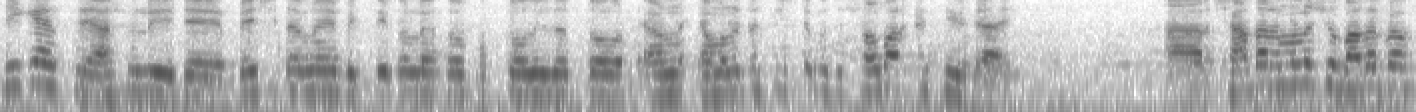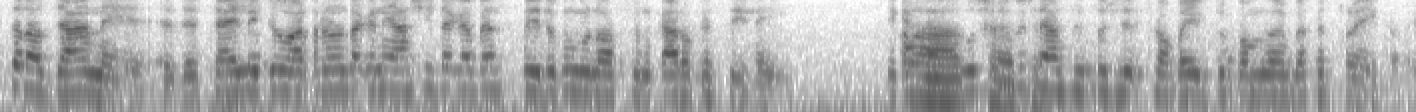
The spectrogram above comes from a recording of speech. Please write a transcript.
ঠিক আছে। আসলে যে বেশি দামে বিক্রি করলে তো ভুক্ত অধিদপ্তর এমন- এমন একটা সিস্টেম আছে সবার কাছেই যায়। আর সাধারণ মানুষও বাজার ব্যবস্থারা জানে যে চাইলে কেউ আটান্ন টাকা নিয়ে আশি টাকা বেচবে এরকম কোনো অপশন কারও কাছেই নেই। ঠিক আছে আচ্ছা, আছে তো সবাই একটু কম দামে ট্রাই করে।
